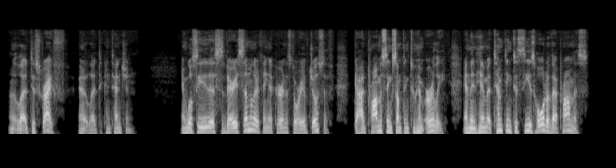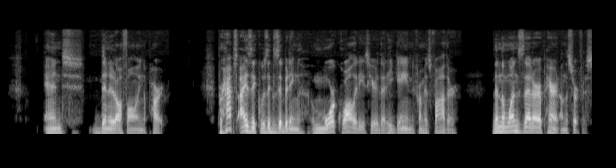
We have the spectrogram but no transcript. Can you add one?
And it led to strife, and it led to contention. And we'll see this very similar thing occur in the story of Joseph. God promising something to him early, and then him attempting to seize hold of that promise, and then it all falling apart. Perhaps Isaac was exhibiting more qualities here that he gained from his father than the ones that are apparent on the surface.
